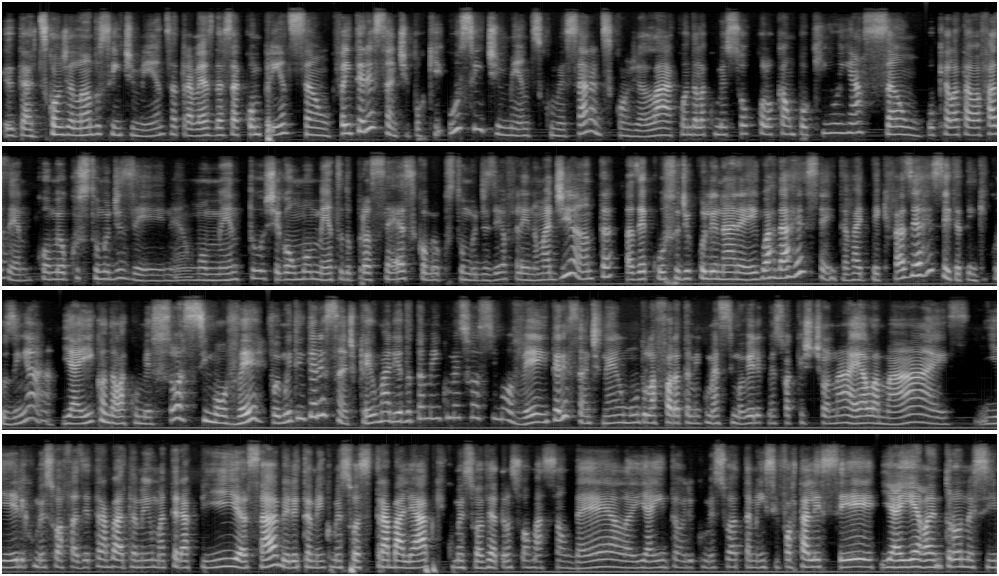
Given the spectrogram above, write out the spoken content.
está descongelando os sentimentos através dessa compreensão. Foi interessante, porque os sentimentos começaram a descongelar quando ela começou a colocar um pouquinho em ação o que ela estava fazendo, como eu costumo dizer, né? Um momento, chegou um momento do processo, como eu costumo dizer, eu falei, não adianta fazer curso de culinária e guardar a receita, vai ter que fazer a receita, tem que cozinhar. E aí, quando ela começou a se mover, foi muito interessante, porque aí o marido também começou a se mover, interessante, né? O mundo lá fora também começa a se mover, ele começou a questionar ela mais, e ele começou a fazer trabalho também uma terapia, sabe? Ele também começou a se trabalhar porque começou a ver a transformação dela e aí então ele começou a também se fortalecer e aí ela entrou nesse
